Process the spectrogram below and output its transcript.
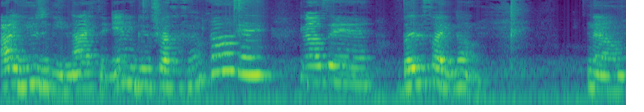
I usually be nice and any dude tries to say, okay, you know what I'm saying? But it's like no. No.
